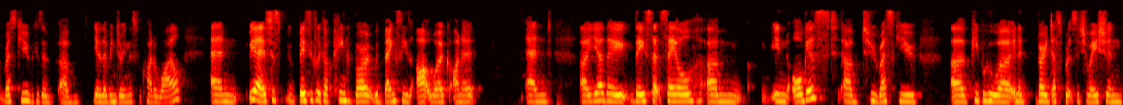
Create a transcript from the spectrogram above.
rescue because of um, yeah they've been doing this for quite a while, and yeah it's just basically like a pink boat with Banksy's artwork on it, and uh, yeah they they set sail um, in August uh, to rescue uh, people who were in a very desperate situation.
